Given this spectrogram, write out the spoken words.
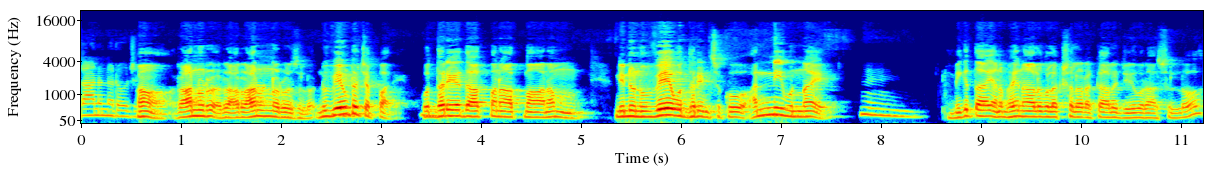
రానున్న రోజు రాను రానున్న రోజుల్లో. నువ్వేమిటో చెప్పాలి. ఉద్ధరేద ఆత్మనాత్మానం నిన్ను నువ్వే ఉద్ధరించుకో. అన్నీ ఉన్నాయి. మిగతా ఎనభై నాలుగు లక్షల రకాల జీవరాశుల్లో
